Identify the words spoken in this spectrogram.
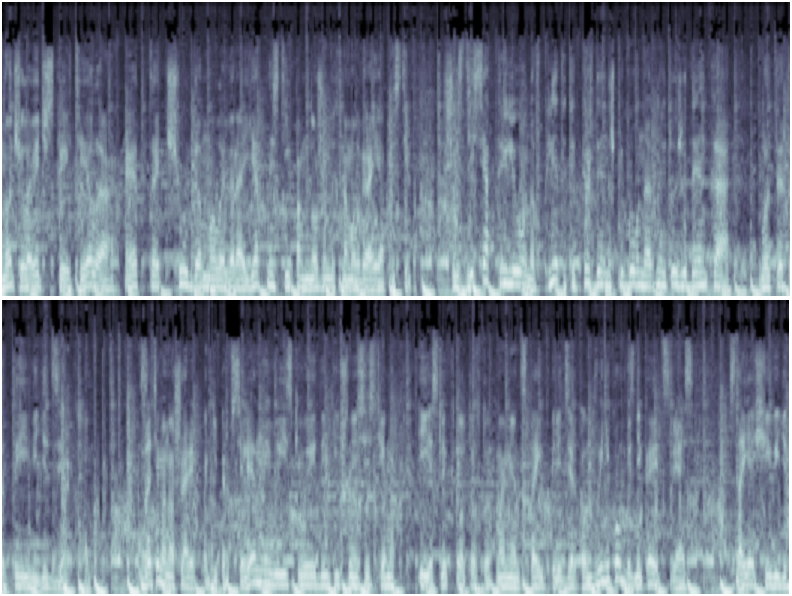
Но человеческое тело – это чудо маловероятностей, помноженных на маловероятности. 60 триллионов клеток, и каждая нашпигована одной и той же ДНК. Вот это-то и видит зеркало. Затем оно шарит по гипервселенной, выискивая идентичные системы, и если кто-то в тот момент стоит перед зеркалом двойником, возникает связь. Стоящий видит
